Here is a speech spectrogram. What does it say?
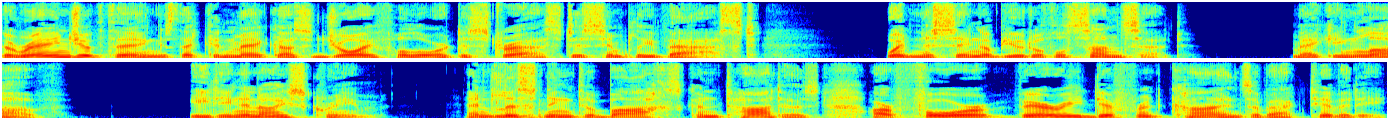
The range of things that can make us joyful or distressed is simply vast. Witnessing a beautiful sunset, making love, eating an ice cream, and listening to Bach's cantatas are four very different kinds of activity,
